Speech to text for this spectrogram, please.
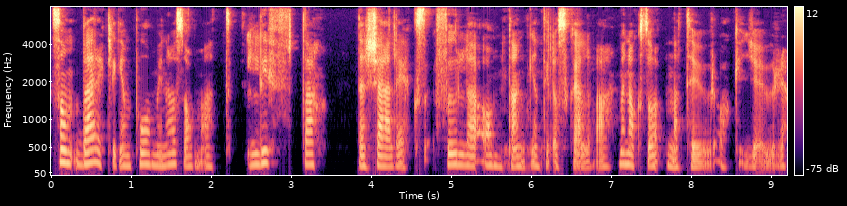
som verkligen påminner oss om att lyfta den kärleksfulla omtanken till oss själva men också natur och djur.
